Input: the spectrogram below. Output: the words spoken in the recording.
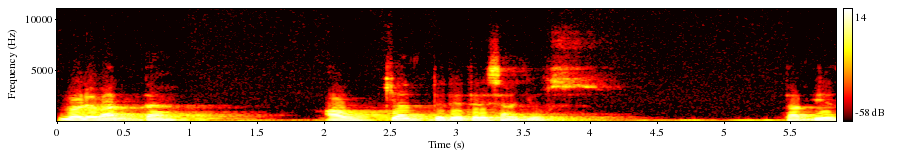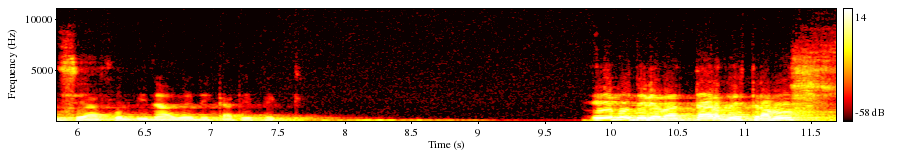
lo levanta, aunque antes de tres años también se ha fulminado en Ecatepec. Hemos de levantar nuestra voz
